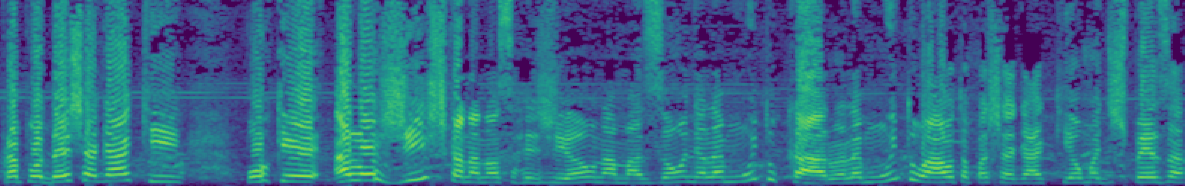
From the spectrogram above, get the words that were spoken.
para poder chegar aqui. Porque a logística na nossa região, na Amazônia, ela é muito caro, ela é muito alta para chegar aqui, é uma despesa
